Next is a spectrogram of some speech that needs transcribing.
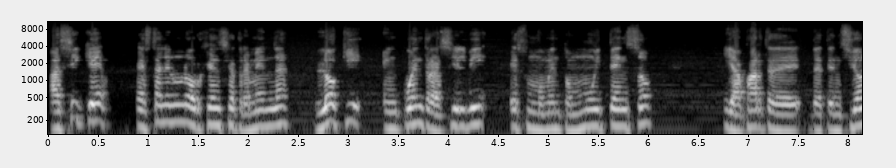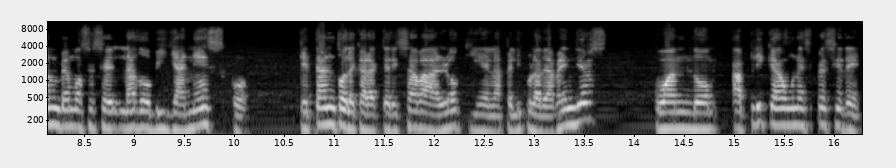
Así que están en una urgencia tremenda. Loki encuentra a Sylvie, es un momento muy tenso y aparte de, de, tensión vemos ese lado villanesco que tanto le caracterizaba a Loki en la película de Avengers cuando aplica una especie de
